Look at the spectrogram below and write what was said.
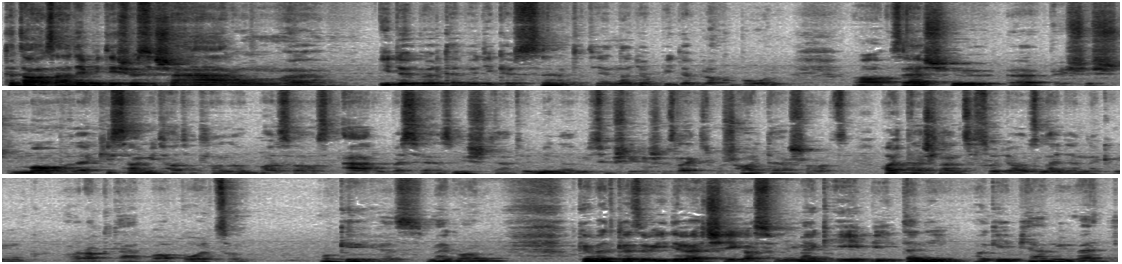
Tehát az átépítés összesen három időből tevődik össze, tehát ilyen nagyobb időblokkból. Az első, és, és ma a legkiszámíthatatlanabb az az árubeszerzés, tehát hogy minden, ami szükséges az elektromos hajtás, az hajtáslánc, az, hogy az legyen nekünk a raktárba, a polcon. Oké, okay, ez megvan. A következő időegység az, hogy megépíteni a gépjárművet.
